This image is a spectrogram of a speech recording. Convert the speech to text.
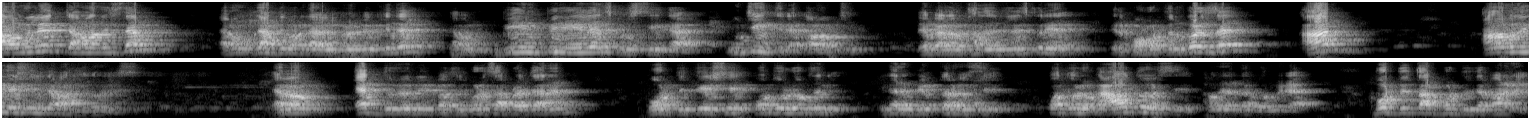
আওয়ামী লীগ, জামাত ইসলাম এবং জাতীয় দাবির পরিপ্রেক্ষিতে এবং বিএনপি রিয়েলাইজ করছে এটা। উচিত এটা করা উচিত। এবার খালেদা রিলিজ করে এর প্রবর্তন করেছে আর আওয়ামী লীগ এসে এটা বাতিল করেছে। এবং এক দলীয় নির্বাচন করেছে, আপনারা জানেন। ভোট দিতে এসে কত লোকজন এখানে গ্রেপ্তার হয়েছে, কত লোক আহত হয়েছে, আমাদের নেতা কর্মীরা ভোট দিতে আর ভোট দিতে পারেনি।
